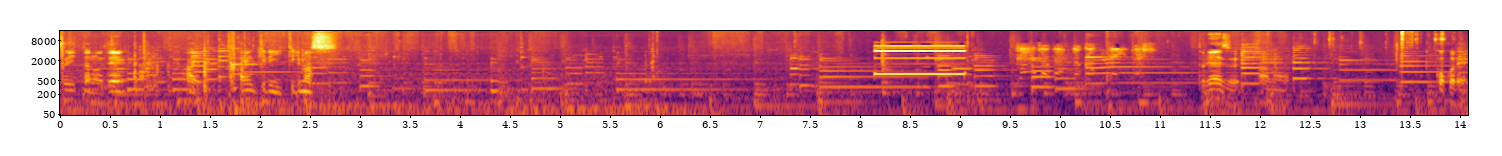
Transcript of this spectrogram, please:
着いたので、はい、髪切り行ってきます。とりあえずあのここで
